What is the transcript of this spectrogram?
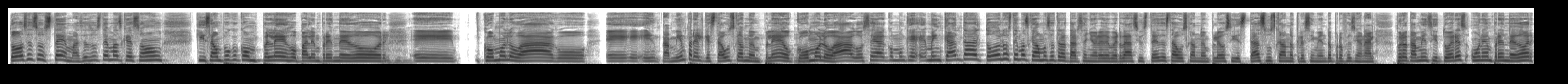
todos esos temas, esos temas que son quizá un poco complejos para el emprendedor. eh, ¿Cómo lo hago? Eh, eh, eh, también para el que está buscando empleo, ¿cómo lo hago? O sea, como que me encanta todos los temas que vamos a tratar, señores, de verdad. Si usted está buscando empleo, si estás buscando crecimiento profesional, pero también si tú eres un emprendedor,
